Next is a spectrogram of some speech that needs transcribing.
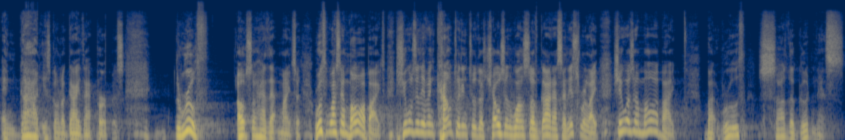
and God is going to guide that purpose. Ruth also had that mindset. Ruth was a Moabite. She wasn't even counted into the chosen ones of God as an Israelite. She was a Moabite. But Ruth saw the goodness,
